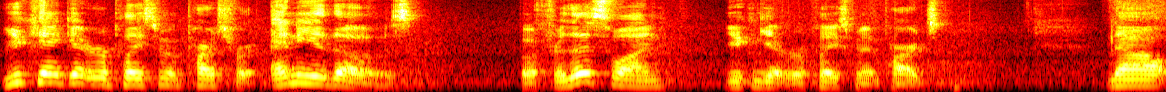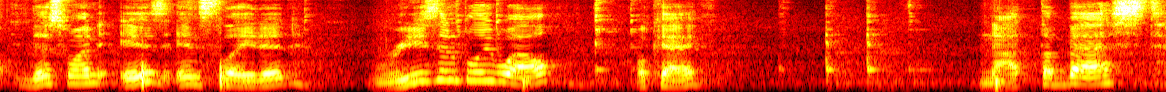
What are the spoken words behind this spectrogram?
you can't get replacement parts for any of those, but for this one, you can get replacement parts. Now, this one is insulated reasonably well, okay? Not the best.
